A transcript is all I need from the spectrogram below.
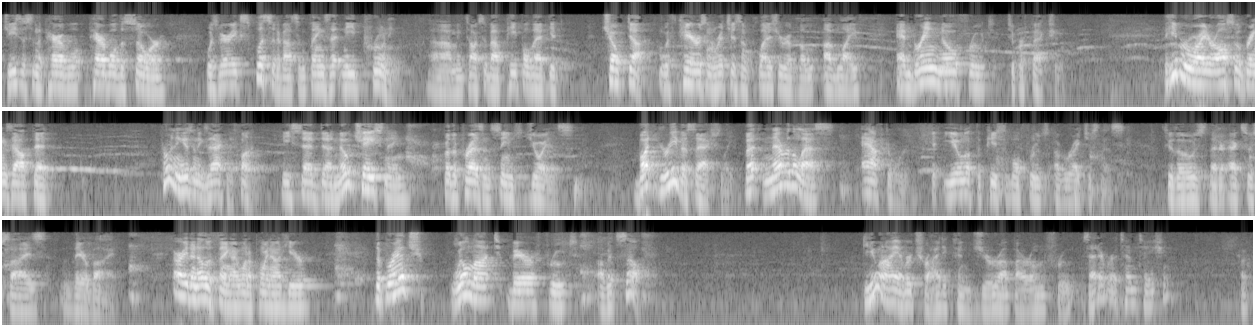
Jesus in the parable, parable of the sower was very explicit about some things that need pruning. Um, he talks about people that get choked up with cares and riches and pleasure of, the, of life, and bring no fruit to perfection. The Hebrew writer also brings out that pruning isn't exactly fun. He said, uh, No chastening for the present seems joyous, but grievous actually. But nevertheless, afterward it yieldeth the peaceable fruits of righteousness to those that are exercised thereby. All right, another thing I want to point out here the branch will not bear fruit of itself. Do you and I ever try to conjure up our own fruit? Is that ever a temptation?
